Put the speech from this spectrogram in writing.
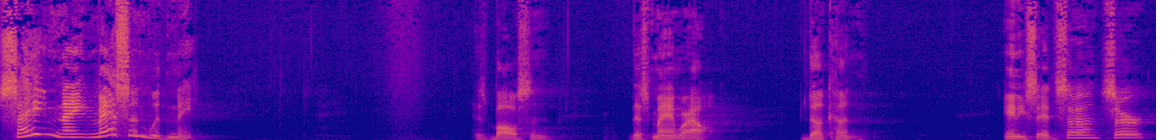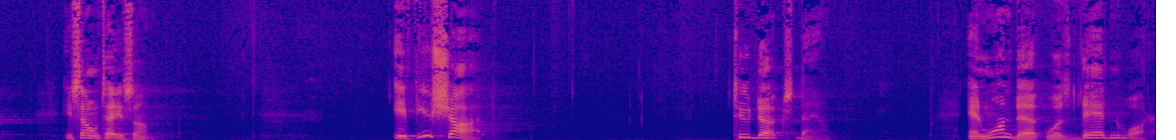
Satan ain't messing with me. His boss and this man were out duck hunting. And he said, Sir, sir, he said, I want to tell you something. If you shot two ducks down, and one duck was dead in the water,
